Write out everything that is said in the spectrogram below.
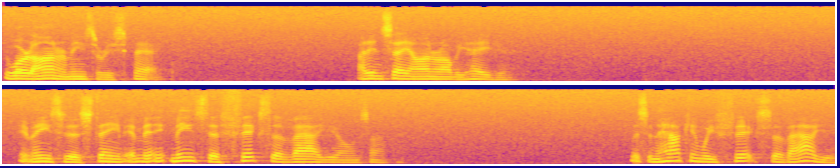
The word honor means to respect. I didn't say honor all behavior. It means to esteem. It means to fix a value on something. Listen, how can we fix a value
